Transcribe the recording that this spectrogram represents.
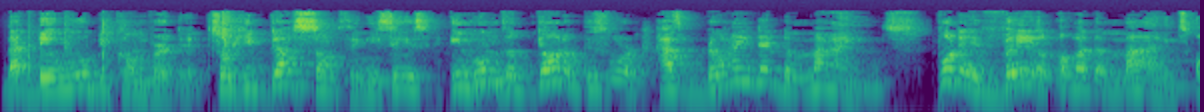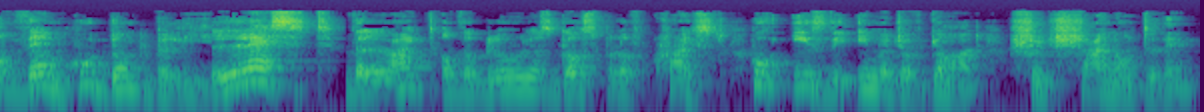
that they will be converted. So he does something. He says, In whom the God of this world has blinded the minds, put a veil over the minds of them who don't believe, lest the light of the glorious gospel of Christ, who is the image of God, should shine unto them.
